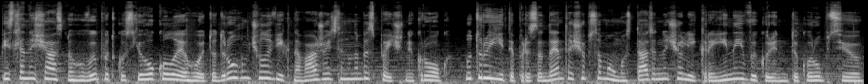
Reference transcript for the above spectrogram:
Після нещасного випадку з його колегою та другом чоловік наважується на небезпечний крок отруїти президента, щоб самому стати на чолі країни і викорінити корупцію.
